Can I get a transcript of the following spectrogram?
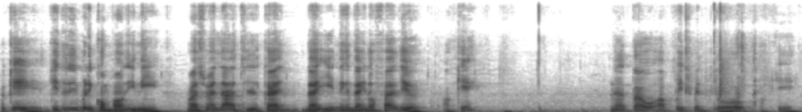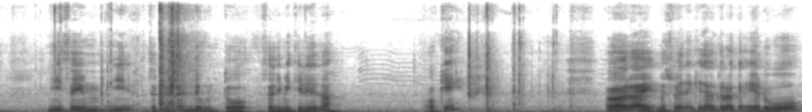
Okay. Kita ni beri compound ini. Macam mana nak hasilkan die in dengan dinofile dia. Okay. Nak tahu apa itu bentuk Okey. Ni saya Ni tanda untuk Satu material lah. Okey. Alright. Macam mana kita nak gerakkan arrow?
